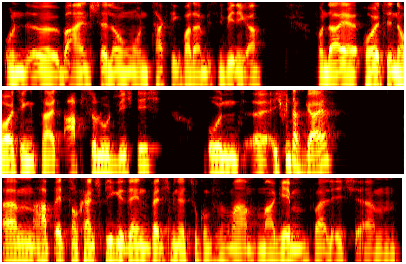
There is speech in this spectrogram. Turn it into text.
und äh, über und Taktik war da ein bisschen weniger. Von daher heute in der heutigen Zeit absolut wichtig und äh, ich finde das geil. Ähm, habe jetzt noch kein Spiel gesehen, werde ich mir in der Zukunft mal, mal geben, weil ich ähm,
